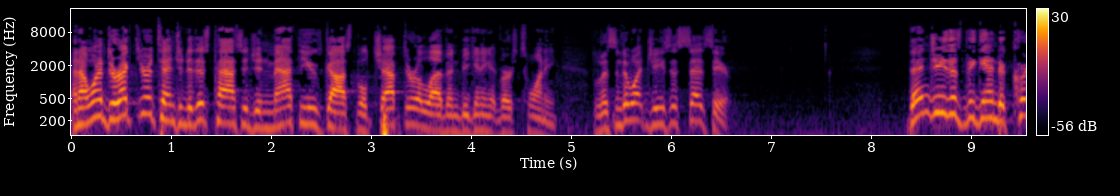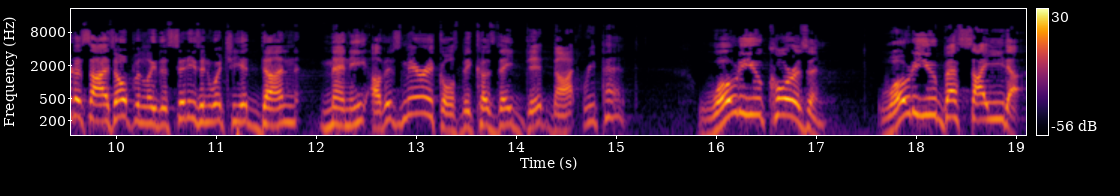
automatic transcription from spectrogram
And I want to direct your attention to this passage in Matthew's Gospel, chapter 11, beginning at verse 20. Listen to what Jesus says here. Then Jesus began to criticize openly the cities in which he had done many of his miracles because they did not repent. Woe to you, Chorazin! Woe to you, Bethsaida!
